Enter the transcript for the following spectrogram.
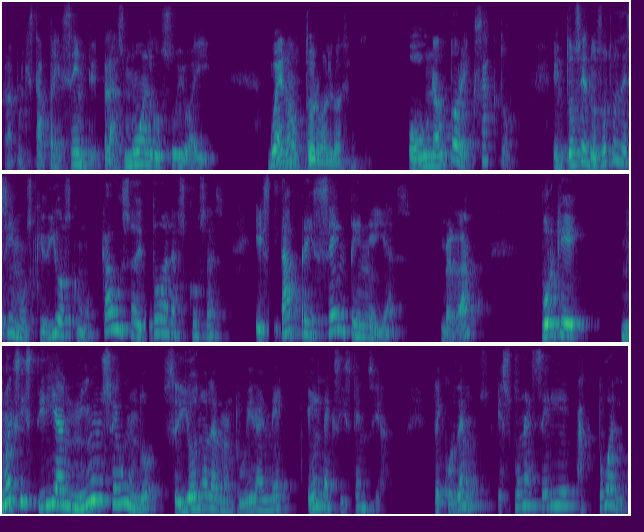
¿verdad? porque está presente, plasmó algo suyo ahí. Bueno. Un autor o algo así. O un autor, exacto. Entonces nosotros decimos que Dios, como causa de todas las cosas, está presente en ellas, ¿verdad? Porque no existirían ni un segundo si Dios no las mantuviera en, en la existencia. Recordemos, es una serie actual,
